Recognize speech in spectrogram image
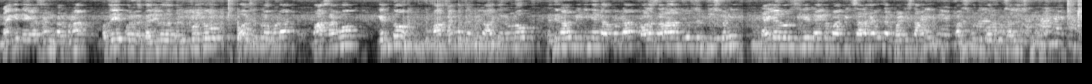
నైకి సంఘం తరఫున హృదయపూర్వక ధన్యవాదాలు తెలుపుకుంటూ భవిష్యత్తులో కూడా మా సంఘం ఎంతో మా సంఘ సభ్యుల ఆధ్వర్యంలో ప్రతి నెల మీటింగే కాకుండా వాళ్ళ సలహాలు చూసి తీసుకొని టైలర్లు సీనియర్ టైలర్లు మాకు సలహాలు దాన్ని పాటిస్తామని మనస్ఫూర్తి కోరుకు సలహిస్తున్నాను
